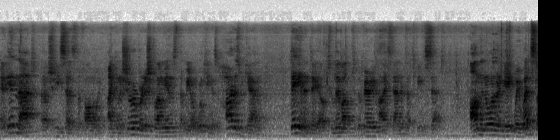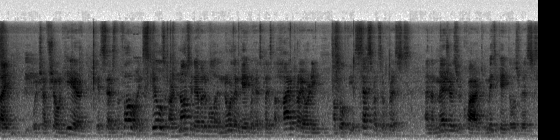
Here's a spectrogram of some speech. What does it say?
And in that, uh, she says the following, I can assure British Columbians that we are working as hard as we can day in and day out to live up to the very high standards that's being set. On the Northern Gateway website, which I've shown here, it says the following, spills are not inevitable and Northern Gateway has placed a high priority on both the assessments of risks and the measures required to mitigate those risks,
